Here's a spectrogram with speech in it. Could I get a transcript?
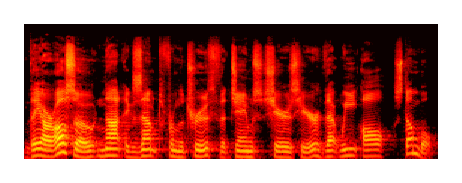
They are also not exempt from the truth that James shares here that we all stumble.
